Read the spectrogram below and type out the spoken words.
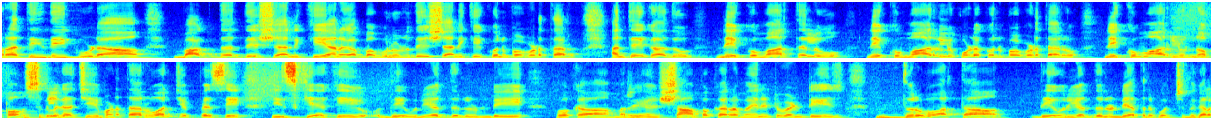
ప్రతిదీ కూడా బాగ్దాద్ దేశానికి అనగా బబులోను దేశానికి కొనుపబడతారు. అంతేకాదు నీ కుమార్తెలు నీ కుమారులు కూడా కొనుపబడతారు. నీ కుమారులు నపంసకులుగా చేయబడతారు అని చెప్పేసి ఇస్కియాకి దేవుని యొద్ద నుండి ఒక మరి శాపకరమైనటువంటి దుర్వార్త దేవుని యొద్ద నుండి అతనికి వచ్చింది. గల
